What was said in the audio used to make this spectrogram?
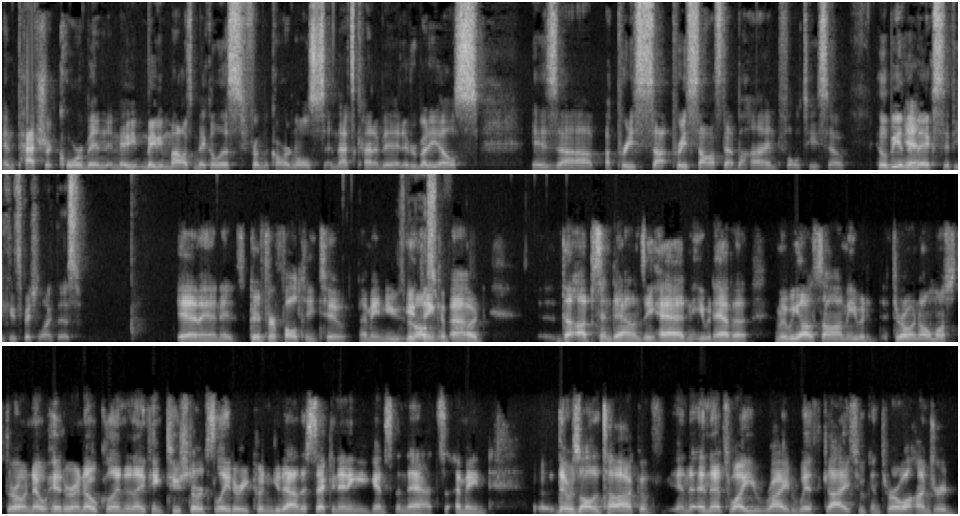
and Patrick Corbin, and maybe maybe Miles Mikolas from the Cardinals, and that's kind of it. Everybody else is uh, a pretty so, pretty solid step behind Folty, so he'll be in the yeah. mix if he keeps pitching like this. Yeah, man, it's good for Folty too. I mean, you, you think awesome. about the ups and downs he had, and he would have a. I mean, we all saw him. He would throw an almost throw a no hitter in Oakland, and I think two starts later he couldn't get out of the second inning against the Nats. I mean, there was all the talk of, and and that's why you ride with guys who can throw a hundred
